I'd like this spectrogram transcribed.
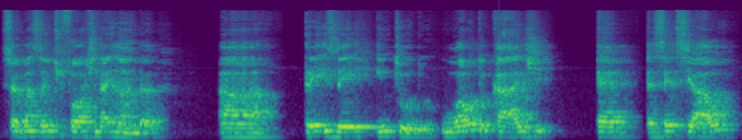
isso é bastante forte na Irlanda, a 3D em tudo. O AutoCAD é essencial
